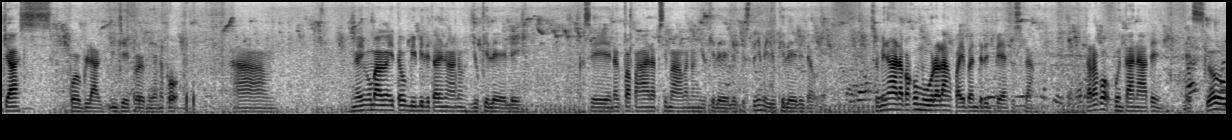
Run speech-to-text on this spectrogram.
Just for Vlog EJ Permi. Ano po? Um, ngayong umaga ito bibili tayo ng ano, ukulele. Kasi nagpapahanap si mama ng ukulele. Gusto niya may ukulele daw. So minahanap ako mura lang, 500 pesos lang. Tara po, punta natin. Let's go!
